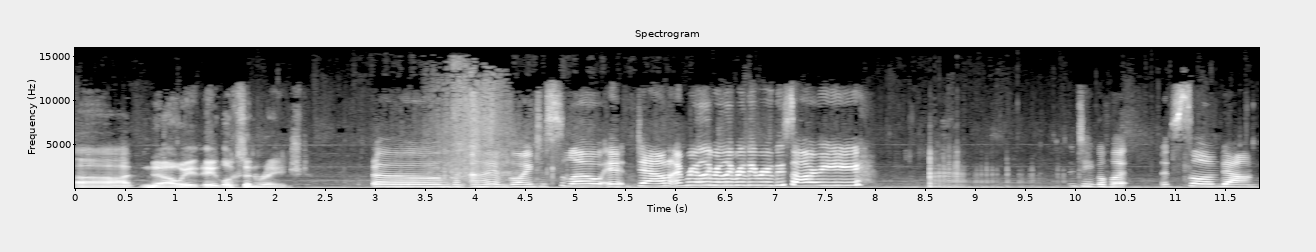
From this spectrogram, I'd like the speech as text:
Uh, no, it, it looks enraged. Oh, then I am going to slow it down. I'm really, really, really, really sorry. Tanglefoot, let's slow him down.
